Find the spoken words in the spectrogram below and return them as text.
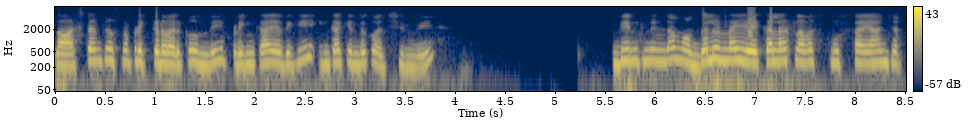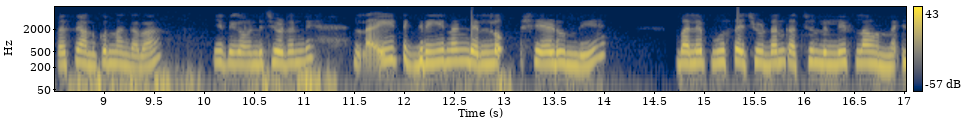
లాస్ట్ టైం చూసినప్పుడు ఇక్కడ వరకు ఉంది ఇప్పుడు ఇంకా ఎదిగి ఇంకా కిందకు వచ్చింది. దీనికి నిండా మొగ్గలు ఉన్నాయి ఏ కలర్ ఫ్లవర్స్ పూస్తాయా అని చెప్పేసి అనుకున్నాం కదా. ఇదిగోండి చూడండి light green and yellow shade ఉంది. భలే పూస్తాయి చూడడానికి అచ్చం లిల్లీస్ లా ఉన్నాయి.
